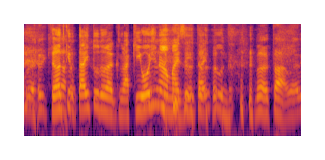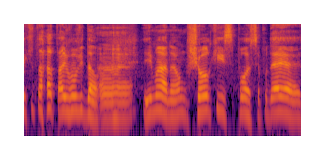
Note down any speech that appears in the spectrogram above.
O Eric Tanto tá- que ele tá em tudo. né? Aqui hoje não, mas ele tá em tudo. Não, tá, o Eric tá, tá envolvidão. Aham. E, mano, é um show que, pô, se você puder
